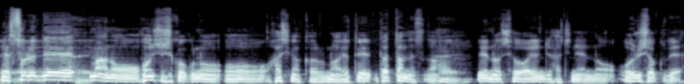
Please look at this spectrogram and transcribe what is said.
でそれで、はい、まあ、あの本州四国の橋がかかるのは予定だったんですが、はい、例の昭和48年のオイルショックで、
